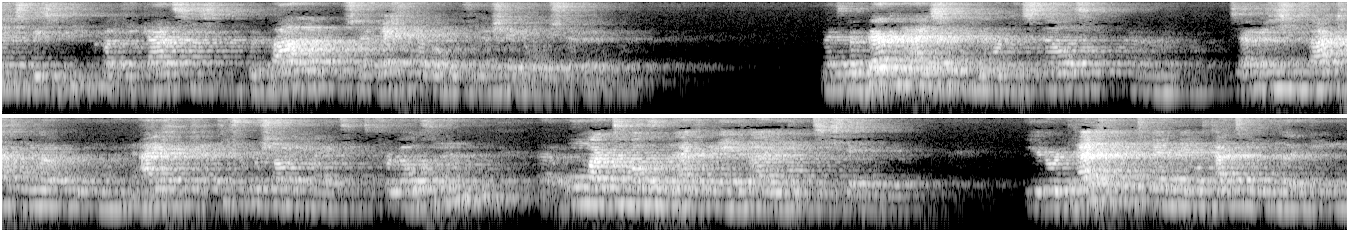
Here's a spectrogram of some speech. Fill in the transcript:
met specifieke kwalificaties die bepalen of zij recht hebben op financiële ondersteuning. Met de beperkende eisen die er worden gesteld, um, zijn muzici vaak gedwongen om hun eigen creatieve persoonlijkheid te verloochenen, uh, om maar te mogen blijven meedraaien in het systeem. Hierdoor dreigt de culturele wereld uit te ronden in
